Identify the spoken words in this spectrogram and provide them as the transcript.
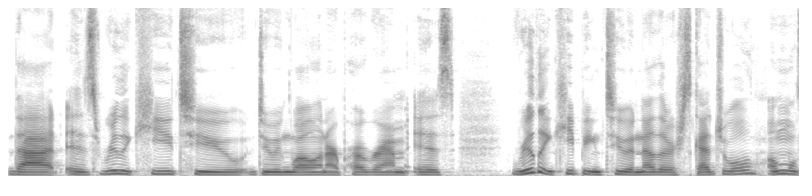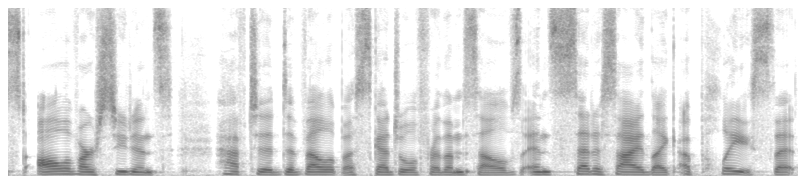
that is really key to doing well in our program is really keeping to another schedule. Almost all of our students have to develop a schedule for themselves and set aside like a place that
